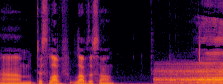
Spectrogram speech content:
Um, just love love the song. Uh...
